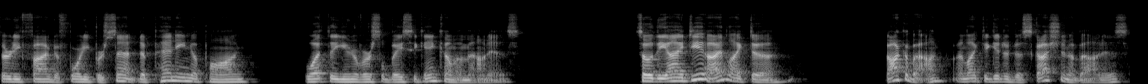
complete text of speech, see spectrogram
35 to 40%, depending upon what the universal basic income amount is. So, the idea I'd like to talk about, I'd like to get a discussion about is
